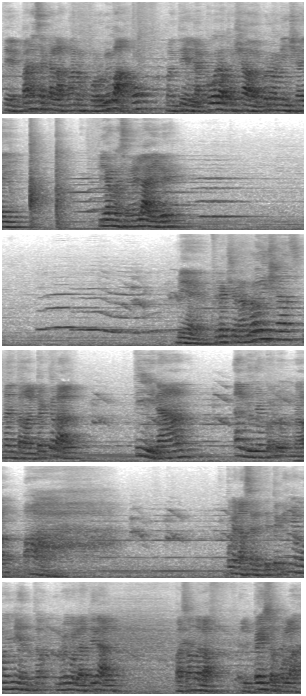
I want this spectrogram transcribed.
Bien, van a sacar las manos por debajo, mantienen la cola apoyada, coronilla ahí, piernas en el aire. Bien, flexionan rodillas, mentón al pectoral, tiran, alinean columna. Ah. Pueden hacer este pequeño movimiento, luego lateral, pasando el peso por las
